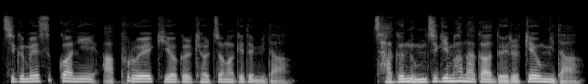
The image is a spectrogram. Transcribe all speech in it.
지금의 습관이 앞으로의 기억을 결정하게 됩니다. 작은 움직임 하나가 뇌를 깨웁니다.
